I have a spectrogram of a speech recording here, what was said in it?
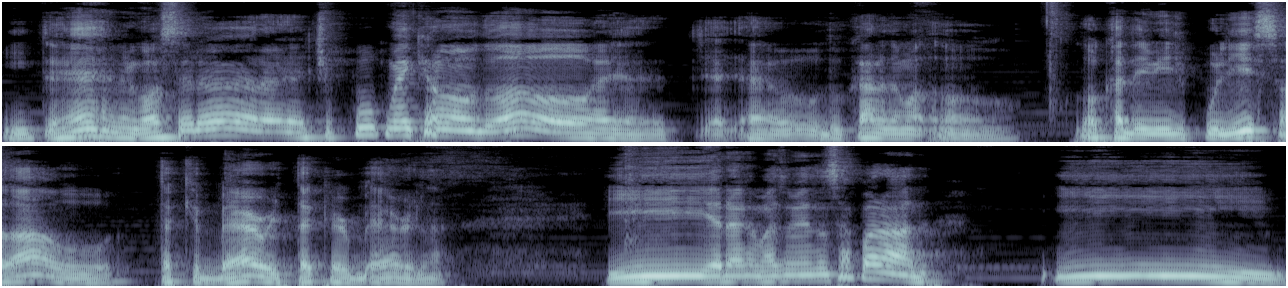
Então, é, o negócio era, era tipo, como é que era o nome do lá? É, é, é, do cara da, academia de polícia lá, o Tucker Berry, Tucker Berry lá. E era mais ou menos essa parada. E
